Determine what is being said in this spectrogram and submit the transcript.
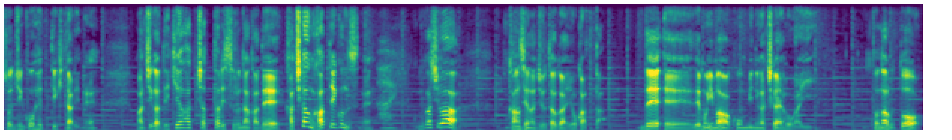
うそれ人口減ってきたりね街が出来上がっちゃったりする中で価値観が変わっていくんですね、はい、昔は閑静な住宅が良かった。で,、えー、でも今はコンビニが近い方がいい。となると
